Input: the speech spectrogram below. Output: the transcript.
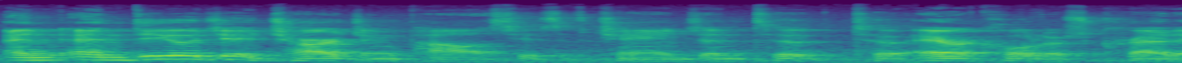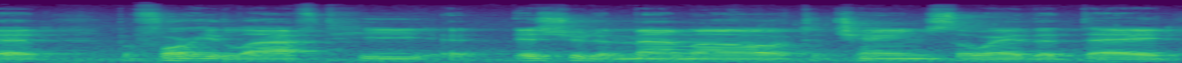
and, and DOJ charging policies have changed. And to, to Eric Holder's credit, before he left, he issued a memo to change the way that they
